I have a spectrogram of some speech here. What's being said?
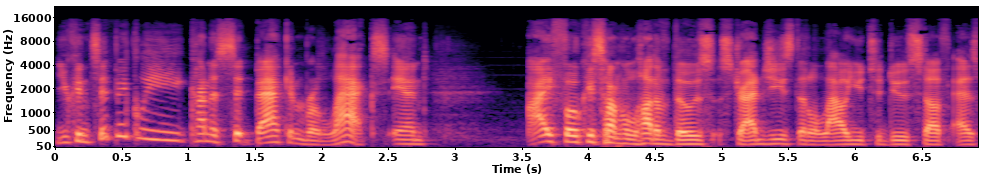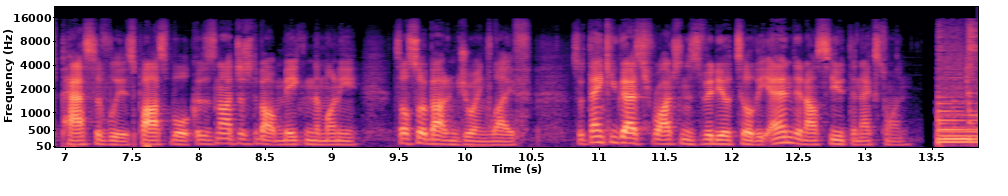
you can typically kind of sit back and relax. And I focus on a lot of those strategies that allow you to do stuff as passively as possible because it's not just about making the money, it's also about enjoying life. So thank you guys for watching this video till the end, and I'll see you at the next one.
